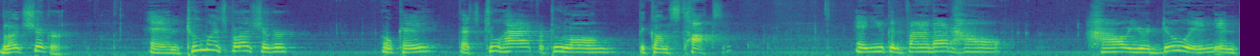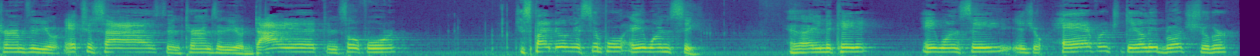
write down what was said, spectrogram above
blood sugar. And too much blood sugar, okay, that's too high for too long, becomes toxic. And you can find out how how you're doing in terms of your exercise, in terms of your diet, and so forth, just by doing a simple A1C. As I indicated, A1C is your average daily blood sugar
